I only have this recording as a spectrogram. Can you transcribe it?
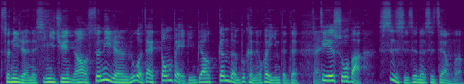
孙立人的新一军，然后孙立人如果在东北，林彪根本不可能会赢等等，这些说法，事实真的是这样吗？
